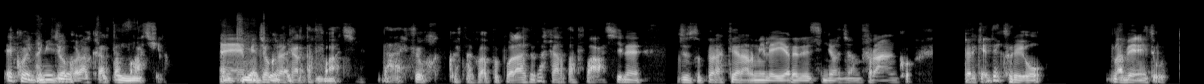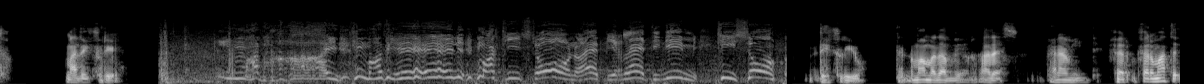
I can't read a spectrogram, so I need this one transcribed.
E quindi mi Anch'io gioco la carta così. facile. Eh, mi gioco la carta facile. Dai, su, questa qua è popolata da carta facile, giusto per attirarmi le ire del signor Gianfranco, perché The Crew va bene tutto. Ma The Crew, Ma vai, ma vieni, ma chi sono, eh, Pirletti, dimmi, chi sono? The Crew. Mamma davvero, adesso, veramente. Fer- fermate,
